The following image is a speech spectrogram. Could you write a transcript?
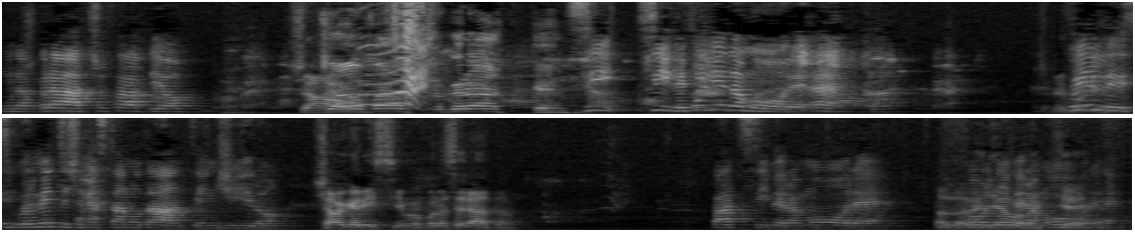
Un abbraccio Fabio. Va bene. Ciao. Ciao Fabio, grazie. Sì, sì, le foglie d'amore, ecco. Le Quelle foglie. sicuramente ce ne stanno tante in giro. Ciao carissimo, buona serata. Pazzi per amore, Allora, fogli per amore.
